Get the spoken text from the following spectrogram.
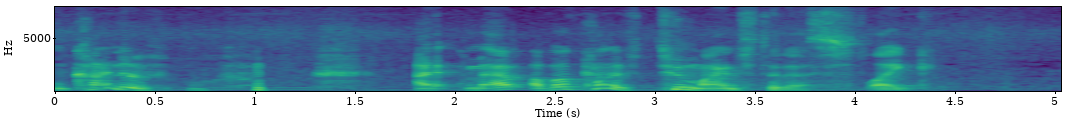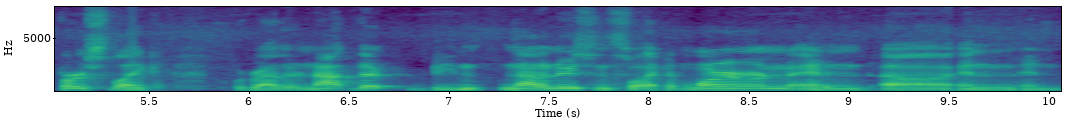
I'm kind of. I, I'm, I'm of kind of two minds to this. Like, first, like, would rather not there, be not a nuisance, so I can learn and uh, and and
